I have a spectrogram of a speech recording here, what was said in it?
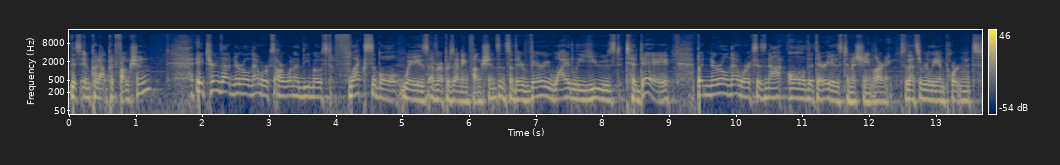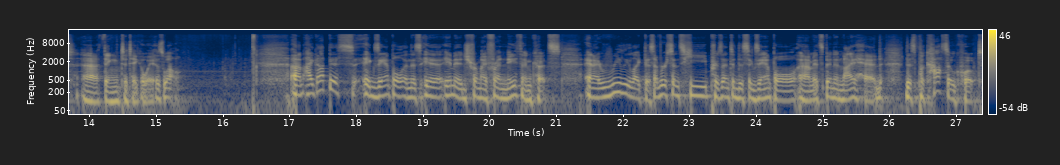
this input-output function. It turns out neural networks are one of the most flexible ways of representing functions, and so they're very widely used today. But neural networks is not all that there is to machine learning. So that's a really important uh, thing to take away as well. Um, I got this example and this uh, image from my friend Nathan Kutz, and I really like this. Ever since he presented this example, um, it's been in my head, this Picasso quote,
